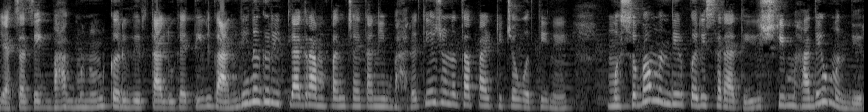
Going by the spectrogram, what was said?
याचाच एक भाग म्हणून करवीर तालुक्यातील गांधीनगर इथल्या ग्रामपंचायत आणि भारतीय जनता पार्टीच्या वतीने मसोबा मंदिर परिसरातील श्री महादेव मंदिर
